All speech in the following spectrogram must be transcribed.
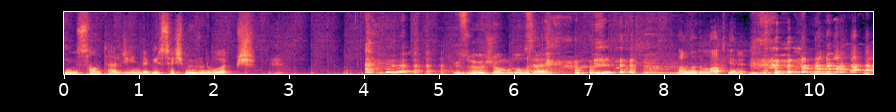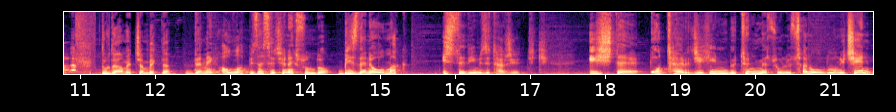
insan tercihinde bir seçme ürünü bırakmış. Yusuf Efe şu an burada olsaydı. Anladın mı at gene? Dur devam edeceğim bekle. Demek Allah bize seçenek sundu. Biz de ne olmak? İstediğimizi tercih ettik. İşte o tercihin bütün mesulü sen olduğun için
